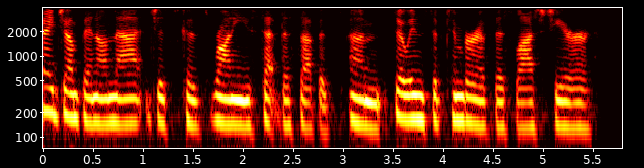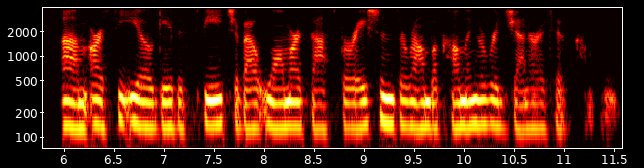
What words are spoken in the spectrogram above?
Can I jump in on that just because Ronnie, you set this up? It's um, so in September of this last year, um, our CEO gave a speech about Walmart's aspirations around becoming a regenerative company.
